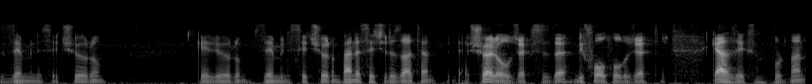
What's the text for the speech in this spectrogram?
Zemini seçiyorum. Geliyorum. Zemini seçiyorum. Ben de seçili zaten. Şöyle olacak sizde. Default olacaktır. Geleceksiniz buradan.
